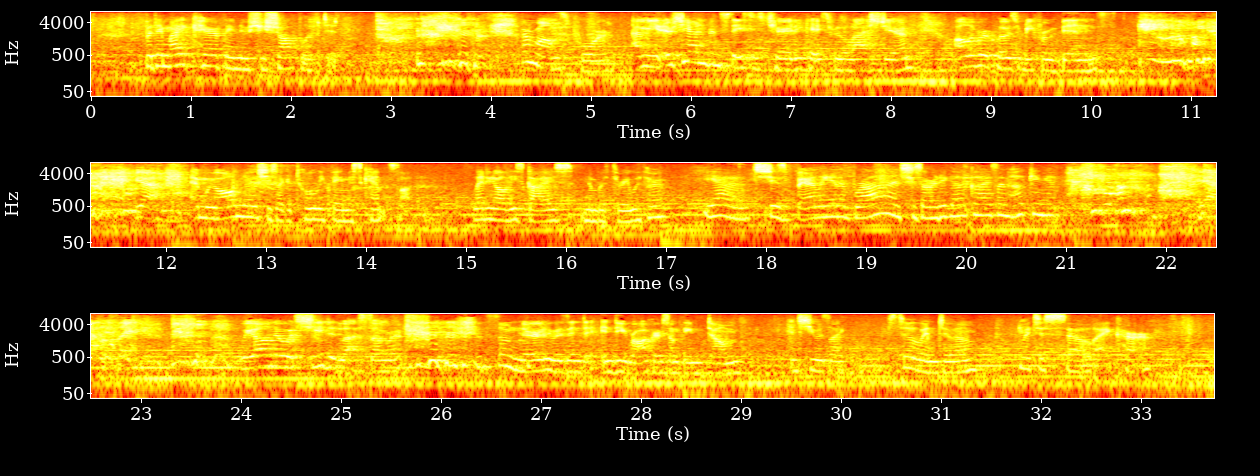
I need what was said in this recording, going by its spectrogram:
but they might care if they knew she shoplifted. her mom's poor. I mean, if she hadn't been Stacy's charity case for the last year, all of her clothes would be from bins. yeah, and we all know she's like a totally famous camp slut, letting all these guys number three with her. Yeah, she's barely in a bra and she's already got guys unhooking it. Yeah, it's like we all know what she did last summer. Some nerd who was into indie rock or something dumb, and she was like so into him. Which is so like her.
